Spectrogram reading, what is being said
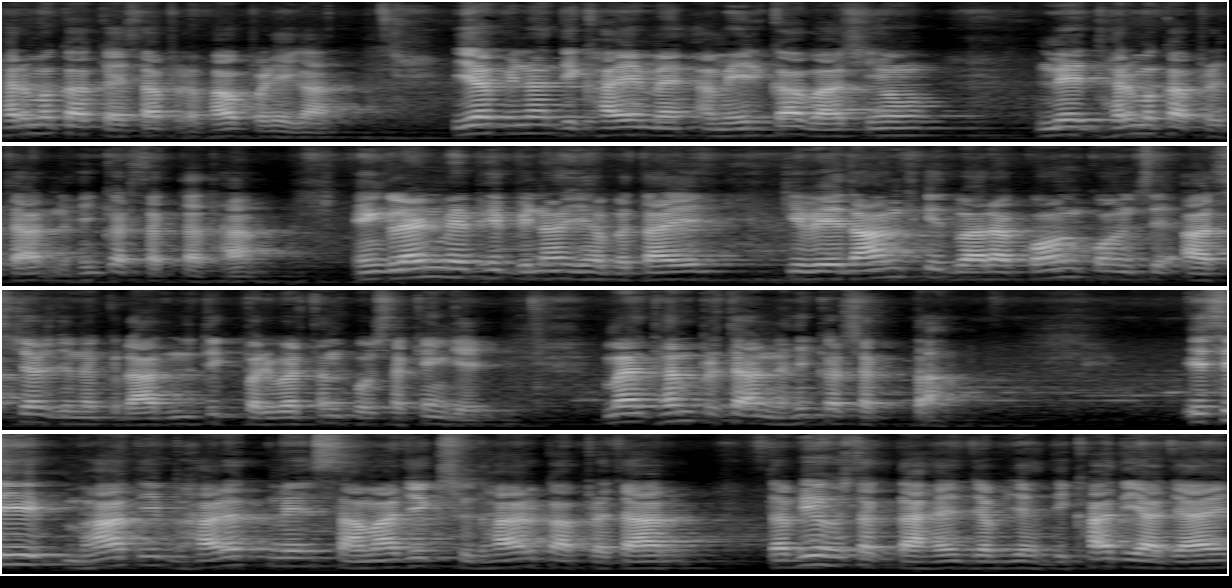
धर्म का कैसा प्रभाव पड़ेगा। यह बिना दिखाए मैं अमेरिका वासियों में धर्म का प्रचार नहीं कर सकता था। इंग्लैंड में भी बिना यह बताए कि वेदांत के द्वारा कौन कौन से आश्चर्यजनक राजनीतिक परिवर्तन हो सकेंगे। मैं धर्म प्रचार नहीं कर सकता। इसी भांति भारत में सामाजिक सुधार का प्रचार तभी हो सकता है जब यह दिखा दिया जाए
